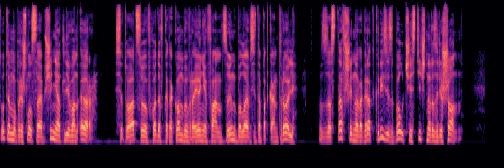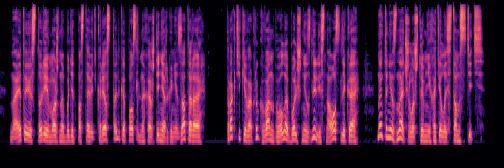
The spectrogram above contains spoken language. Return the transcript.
Тут ему пришло сообщение от Ли Ван Эр. Ситуация у входа в катакомбы в районе Фан Цзин была взята под контроль. Заставший Новоград кризис был частично разрешен. На этой истории можно будет поставить крест только после нахождения организатора – Практики вокруг Ван Буэлэ больше не злились на Ослика, но это не значило, что им не хотелось отомстить.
